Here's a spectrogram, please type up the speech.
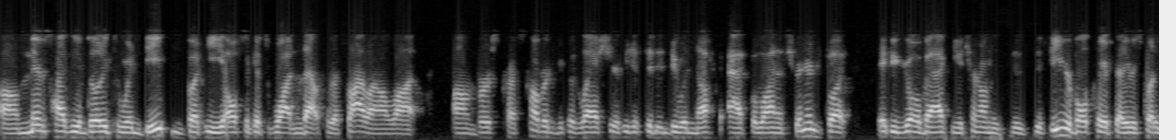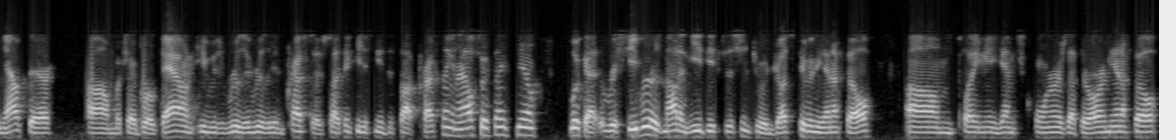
um, Mims has the ability to win deep, but he also gets widened out to the sideline a lot um, versus press coverage because last year he just didn't do enough at the line of scrimmage. But if you go back and you turn on the, the, the Senior Bowl tape that he was putting out there, um, which I broke down, he was really, really impressive. So I think he just needs to stop pressing. And I also think, you know, look at receiver is not an easy position to adjust to in the NFL. Um, playing against corners that there are in the NFL,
